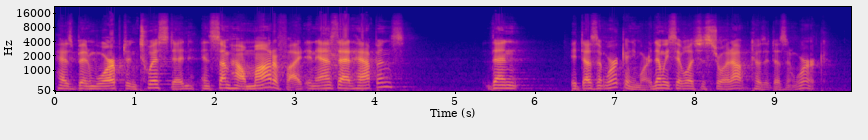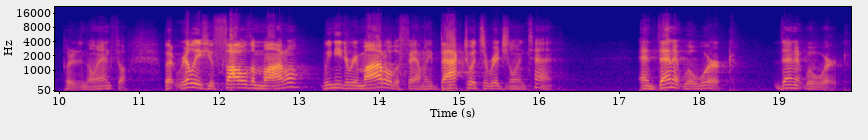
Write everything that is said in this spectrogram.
has been warped and twisted and somehow modified. And as that happens, then it doesn't work anymore. And Then we say, well, let's just throw it out because it doesn't work. Put it in the landfill. But really, if you follow the model, we need to remodel the family back to its original intent. And then it will work. Then it will work.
